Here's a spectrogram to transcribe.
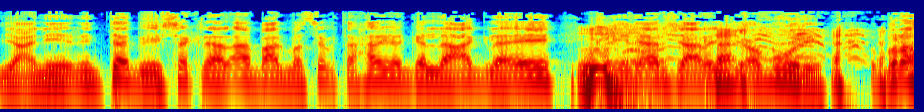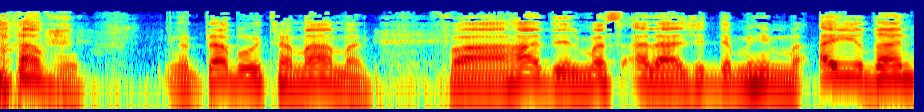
يعني انتبه شكلها الان بعد ما سبت الحلقة قال لها عقلها إيه؟ خليني أرجع أرجع أموري. برافو. انتبهوا تماما. فهذه المسألة جدا مهمة. أيضا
